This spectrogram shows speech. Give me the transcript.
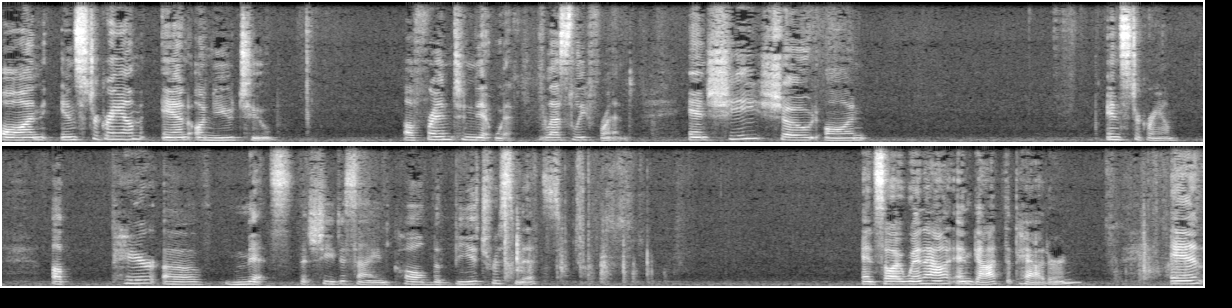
on Instagram and on YouTube a friend to knit with, Leslie Friend, and she showed on Instagram pair of mitts that she designed called the Beatrice mitts. And so I went out and got the pattern and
